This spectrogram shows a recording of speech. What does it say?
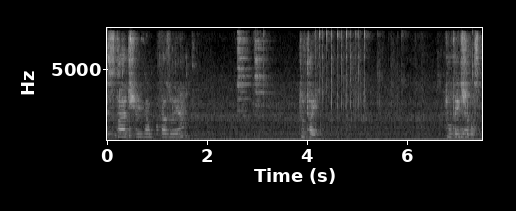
stać, już wam pokazuję. Tutaj. Tutaj trzeba stać.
